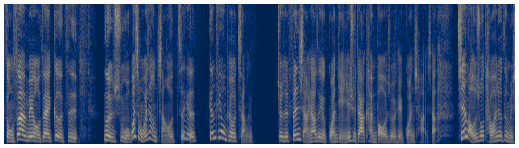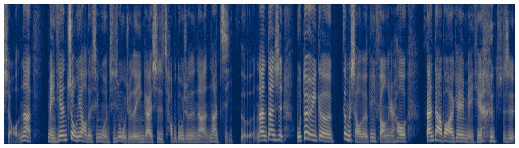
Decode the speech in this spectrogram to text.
总算没有在各自论述。为什么会这样讲哦？这个。跟听众朋友讲，就是分享一下这个观点。也许大家看报的时候也可以观察一下。其实老实说，台湾就这么小，那每天重要的新闻，其实我觉得应该是差不多就是那那几则。那但是我对于一个这么小的地方，然后三大报还可以每天 就是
